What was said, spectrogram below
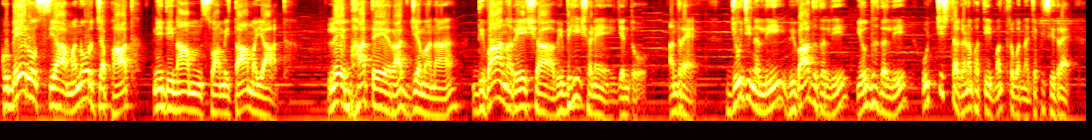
ಕುಬೇರೋಸ್ಯ ಮನೋರ್ಜಪಾತ್, ನಿಧಿನಾಂ ಸ್ವಾಮಿತಾಮಯಾತ್ ಲೇ ಭಾತೆ ರಾಜ್ಯಮನ, ದಿವಾನರೇಶ ವಿಭೀಷಣೆ ಎಂದು. ಅಂದರೆ ಜೂಜಿನಲ್ಲಿ, ವಿವಾದದಲ್ಲಿ, ಯುದ್ಧದಲ್ಲಿ ಉಚ್ಚಿಷ್ಟ ಗಣಪತಿ ಮಂತ್ರವನ್ನು ಜಪಿಸಿದರೆ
